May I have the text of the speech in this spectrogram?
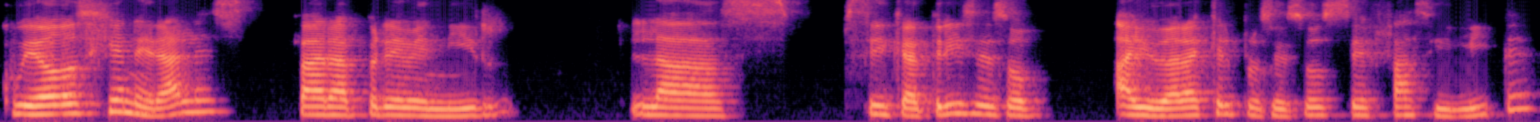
Cuidados generales para prevenir las cicatrices o ayudar a que el proceso se facilite.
